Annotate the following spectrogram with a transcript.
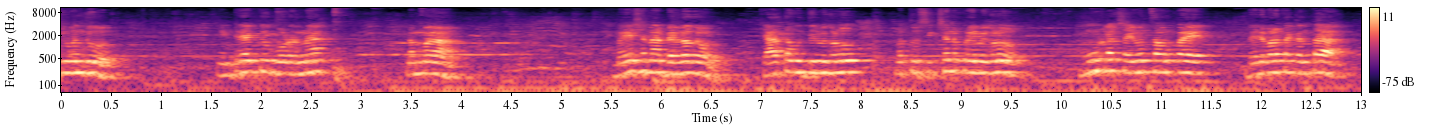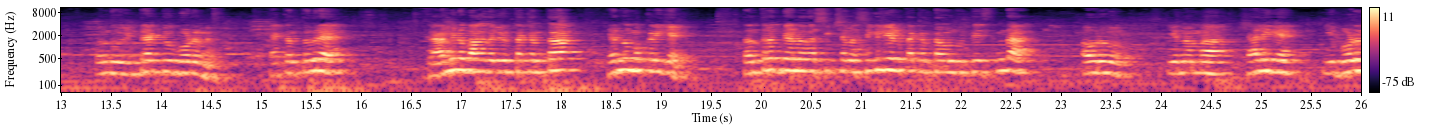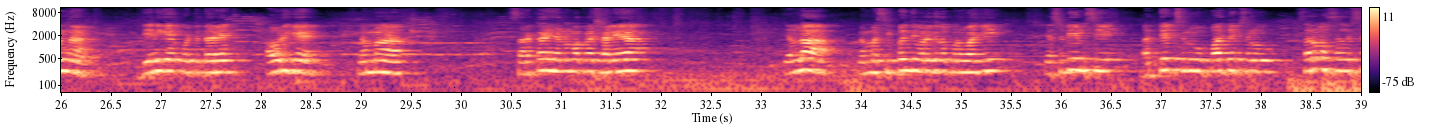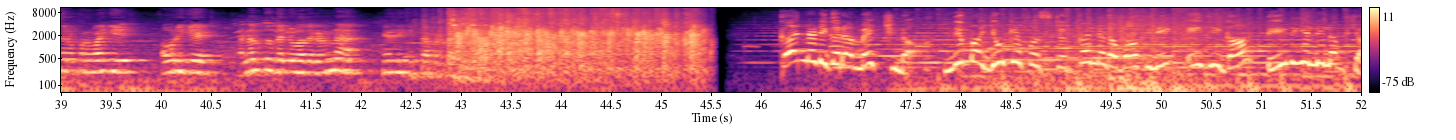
ಈ ಒಂದು ಇಂಟ್ರಾಕ್ಟಿವ್ ಬೋರ್ಡನ್ನು ನಮ್ಮ ಮಹೇಶನ ಬೆಲ್ಲದವರು ಖ್ಯಾತ ಉದ್ಯಮಿಗಳು ಮತ್ತು ಶಿಕ್ಷಣ ಪ್ರೇಮಿಗಳು ಮೂರು ಲಕ್ಷ ಐವತ್ತು ಸಾವಿರ ರೂಪಾಯಿ ಬೆಲೆ ಬಾಳ್ತಕ್ಕಂಥ ಒಂದು ಇಂಟ್ರಾಕ್ಟಿವ್ ಬೋರ್ಡನ್ನು ಯಾಕಂತಂದರೆ ಗ್ರಾಮೀಣ ಭಾಗದಲ್ಲಿರ್ತಕ್ಕಂಥ ಹೆಣ್ಣು ಮಕ್ಕಳಿಗೆ ತಂತ್ರಜ್ಞಾನದ ಶಿಕ್ಷಣ ಸಿಗಲಿ ಅಂತಕ್ಕಂಥ ಒಂದು ಉದ್ದೇಶದಿಂದ ಅವರು ಈ ನಮ್ಮ ಶಾಲೆಗೆ ಈ ಬೋರ್ಡನ್ನು ದೇಣಿಗೆ ಕೊಟ್ಟಿದ್ದಾರೆ. ಅವರಿಗೆ ನಮ್ಮ ಸರ್ಕಾರಿ ಹೆಣ್ಣು ಮಕ್ಕಳ ಶಾಲೆಯ ಎಲ್ಲ ನಮ್ಮ ಸಿಬ್ಬಂದಿ ವರ್ಗದ ಪರವಾಗಿ ಎಸ್ ಡಿ ಎಂ ಸಿ ಅಧ್ಯಕ್ಷರು, ಉಪಾಧ್ಯಕ್ಷರು, ಸರ್ವ ಸದಸ್ಯರ ಪರವಾಗಿ ಅವರಿಗೆ ಅನಂತ ಧನ್ಯವಾದಗಳನ್ನು ಹೇಳಲಿಕ್ಕೆ ಇಷ್ಟಪಡ್ತಾರೆ ಕನ್ನಡಿಗರ ಮೆಚ್ಚಿನ, ನಿಮ್ಮ ಯುಕೆ ಫಸ್ಟ್ ಕನ್ನಡ ವಾಹಿನಿ ಇದೀಗ ಟಿವಿಯಲ್ಲಿ ಲಭ್ಯ.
